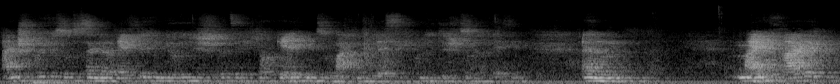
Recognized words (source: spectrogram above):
Ansprüche sozusagen rechtlich und juridisch tatsächlich auch geltend zu machen und letztlich politisch zu verfestigen. Ähm, meine Frage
